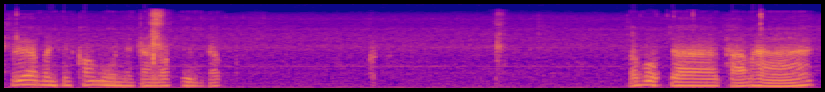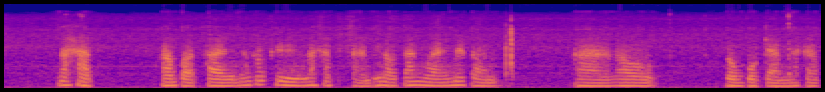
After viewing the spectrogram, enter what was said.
เพื่อบันทึกข้อมูลในการล็อกอินครับ ระบบจะถามหารหัสความปลอดภัยนั่นก็คือรหัสฐานที่เราตั้งไว้เมื่อตอนอเราลงโปรแกรมนะครับ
